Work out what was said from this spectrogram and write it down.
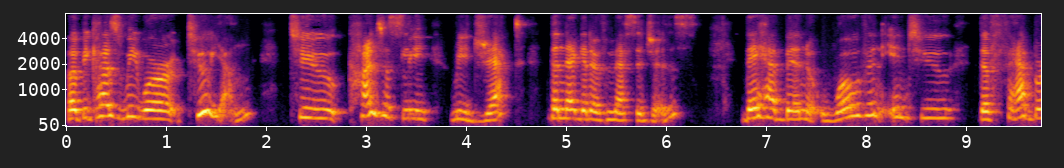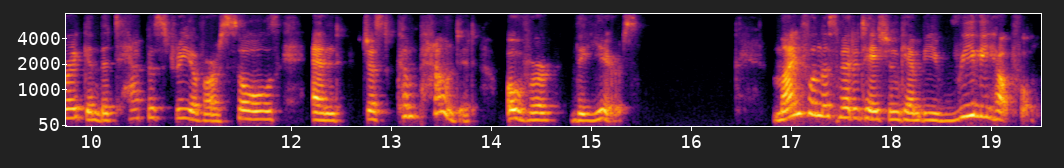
But because we were too young to consciously reject the negative messages. They have been woven into the fabric and the tapestry of our souls and just compounded over the years. Mindfulness meditation can be really helpful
